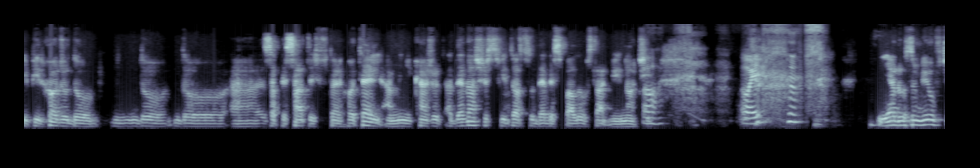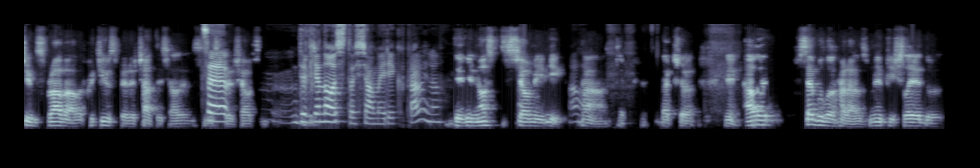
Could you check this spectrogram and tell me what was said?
і підходжу до, до, до а, записати в той готель, а мені кажуть, а де ваше свідоцтво, де ви спали останньої ночі? О. Ой, Я розумів, в чим справа, але хотів сперечатися, але Це- не сперечався. 97-й рік, правильно? 97-й рік. Ага. Так, так, так що, ні. Але все було гаразд. Ми пішли до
